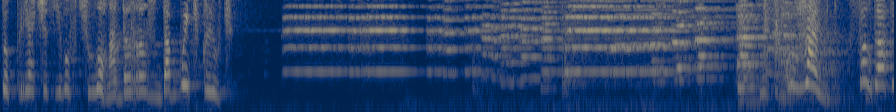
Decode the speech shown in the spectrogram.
то прячет его в чулок. Надо раздобыть ключ. Нас окружают. Солдаты.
